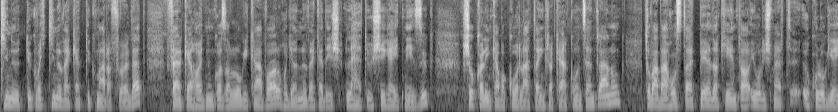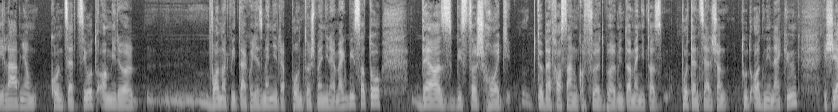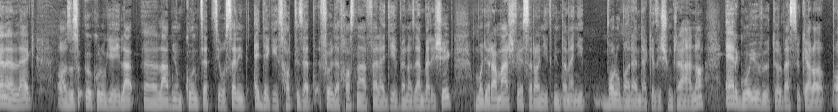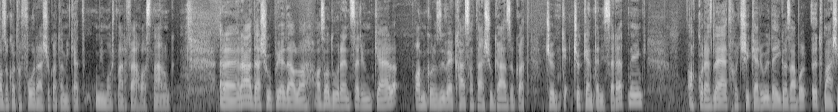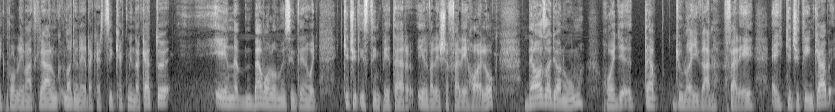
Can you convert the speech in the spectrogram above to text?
kinőttük, vagy kinövekedtük már a Földet, fel kell hagynunk azzal a logikával, hogy a növekedés lehetőségeit nézzük, sokkal inkább a korlátainkra kell koncentrálnunk. Továbbá hozta példaként a jól ismert ökológiai lábnyom koncepciót, amiről vannak viták, hogy ez mennyire pontos, mennyire megbízható, de az biztos, hogy többet használunk a Földből, mint amennyit az potenciálisan tud adni nekünk, és jelenleg az ökológiai láb, lábnyom koncepció szerint 1,6 földet használ fel egy évben az emberiség, magyarán másfélszer annyit, mint amennyit valóban rendelkezésünkre állna. Ergo a jövőtől vesszük el a, azokat a forrásokat, amiket mi most már felhasználunk. Ráadásul például az adórendszerünkkel amikor az üvegházhatású gázokat csökkenteni szeretnénk, akkor ez lehet, hogy sikerül, de igazából öt másik problémát kreálunk. Nagyon érdekes cikkek mind a kettő én bevallom őszintén, hogy kicsit Isztin Péter érvelése felé hajlok, de az a gyanúm, hogy te Gyula Iván felé egy kicsit inkább,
